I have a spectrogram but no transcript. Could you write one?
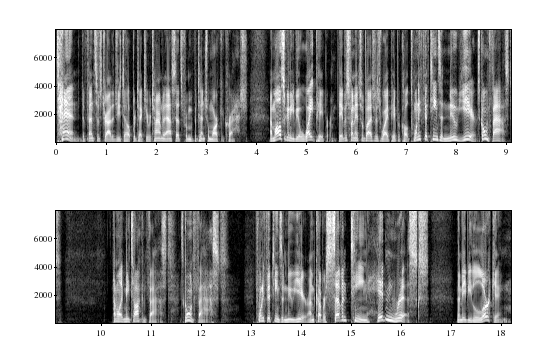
10 defensive strategies to help protect your retirement assets from a potential market crash. I'm also going to give you a white paper, Davis Financial Advisors white paper called 2015 is a New Year. It's going fast. Kind of like me talking fast. It's going fast. 2015 is a new year. Uncover 17 hidden risks that may be lurking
